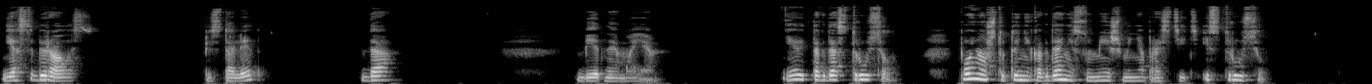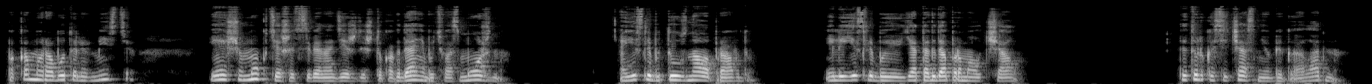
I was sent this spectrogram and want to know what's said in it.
Я собиралась. Пистолет? Да. Бедная моя. Я ведь тогда струсил. Понял, что ты никогда не сумеешь меня простить. И струсил. Пока мы работали вместе, я еще мог тешить себя надеждой, что когда-нибудь возможно. А если бы ты узнала правду? Или если бы я тогда промолчал? Ты только сейчас не убегай, ладно?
